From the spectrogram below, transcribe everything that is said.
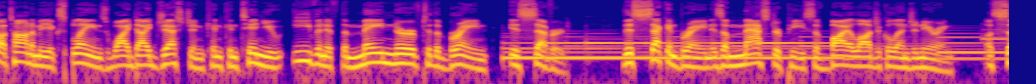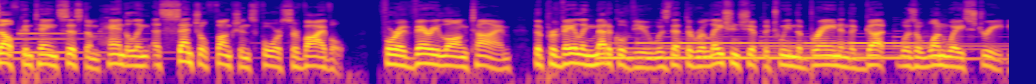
autonomy explains why digestion can continue even if the main nerve to the brain is severed. This second brain is a masterpiece of biological engineering, a self-contained system handling essential functions for survival. For a very long time, the prevailing medical view was that the relationship between the brain and the gut was a one-way street.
